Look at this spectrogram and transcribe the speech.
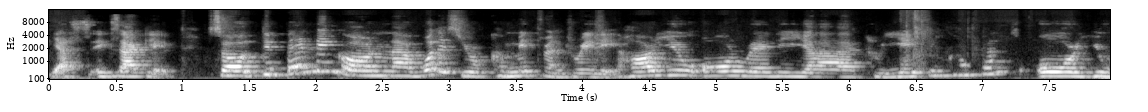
Yes, exactly. So depending on uh, what is your commitment really, are you already uh, creating content or you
